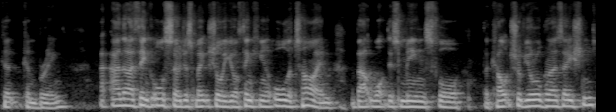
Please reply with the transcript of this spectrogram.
can, can bring. And then I think also just make sure you're thinking all the time about what this means for the culture of your organizations,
